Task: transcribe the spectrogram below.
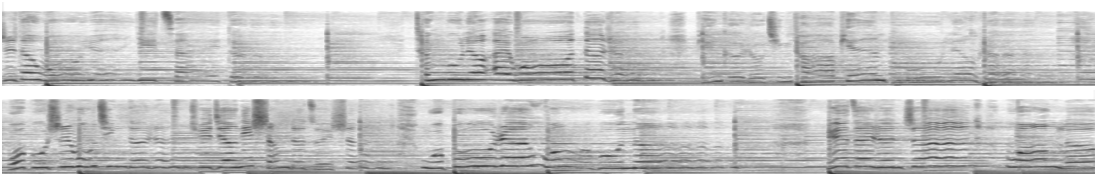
知道我愿意再等，疼不了爱我的人，片刻柔情他骗不了人。我不是无情的人，却将你伤得最深。我不忍，我不能，别再认真忘了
